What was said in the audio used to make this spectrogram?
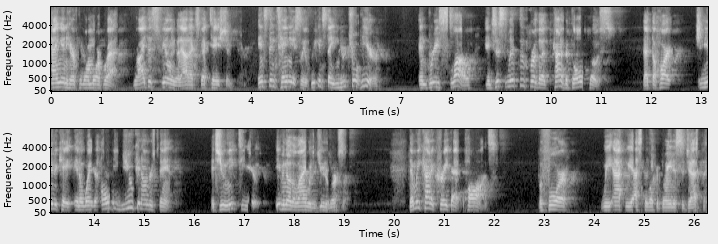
hang in here for one more breath, ride this feeling without expectation. Instantaneously, if we can stay neutral here and breathe slow and just listen for the kind of the goalposts that the heart communicate in a way that only you can understand. It's unique to you, even though the language is universal. Then we kind of create that pause before we acquiesce to what the brain is suggesting.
